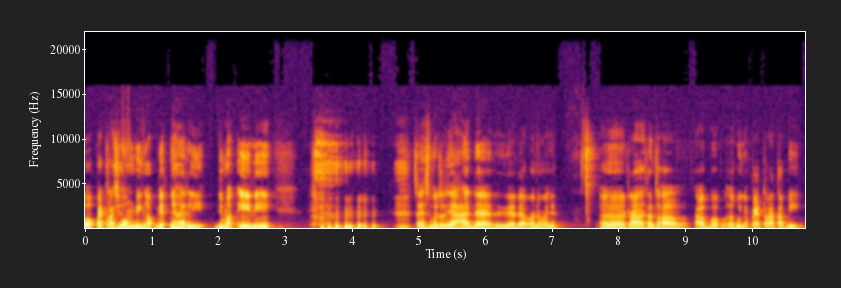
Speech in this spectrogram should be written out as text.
Kok Petrasi Hombing update-nya hari Jumat ini? Saya sebenarnya ada Ada apa namanya eh rahasan soal album lagunya Petra Tapi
